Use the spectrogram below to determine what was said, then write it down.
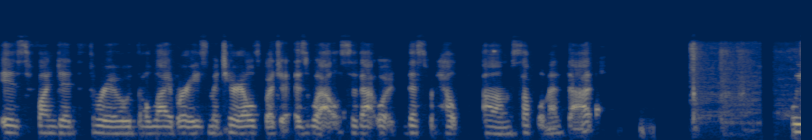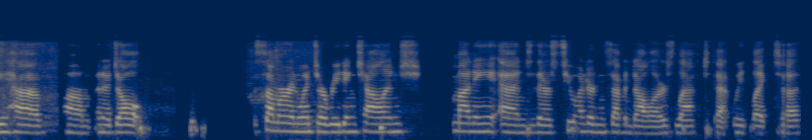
is funded through the library's materials budget as well. So that would, this would help um, supplement that. We have um, an adult summer and winter reading challenge money and there's $207 left that we'd like to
